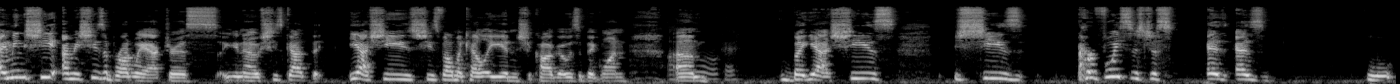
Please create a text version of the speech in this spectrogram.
i mean she i mean she's a broadway actress you know she's got the yeah she's she's velma kelly in chicago is a big one um, oh, okay. but yeah she's she's her voice is just as as you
